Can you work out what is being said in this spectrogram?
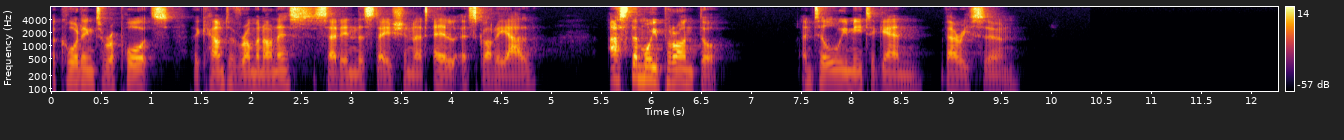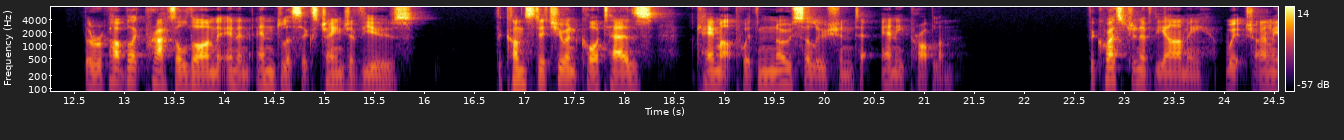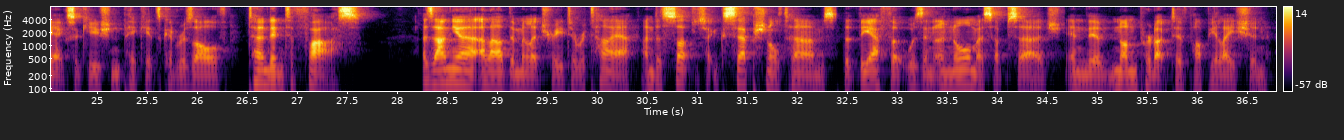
According to reports, the Count of Romanones said in the station at El Escorial, Hasta muy pronto! Until we meet again, very soon. The Republic prattled on in an endless exchange of views. The Constituent Cortes came up with no solution to any problem. The question of the army, which only execution pickets could resolve, turned into farce. Azaña allowed the military to retire under such exceptional terms that the effort was an enormous upsurge in the non productive population,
